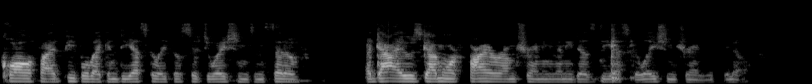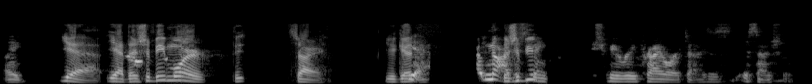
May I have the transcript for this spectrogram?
qualified people that can de-escalate those situations instead of a guy who's got more firearm training than he does de-escalation training. You know, like yeah, yeah. There should be more. Th- sorry, you good? Yeah, uh, no, there I just be... think it should be reprioritized essentially.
